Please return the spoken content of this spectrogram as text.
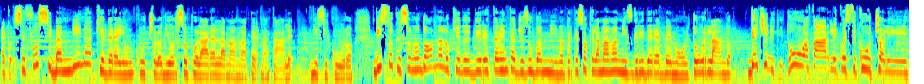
Ecco, se fossi bambina chiederei un cucciolo di orso polare alla mamma per Natale, di sicuro. Visto che sono donna lo chiedo direttamente a Gesù bambino perché so che la mamma mi sgriderebbe molto urlando Deciditi tu a farli questi cuccioli!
